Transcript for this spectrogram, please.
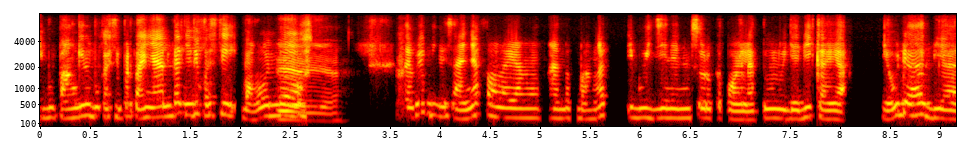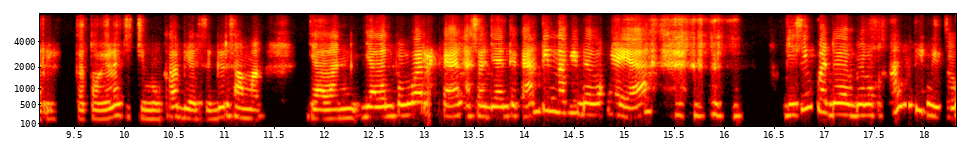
ibu panggil, ibu kasih pertanyaan kan, jadi pasti bangun Iya, tuh. iya. Tapi biasanya kalau yang ngantuk banget, ibu izinin suruh ke toilet dulu. Jadi kayak ya udah biar ke toilet cuci muka biar seger sama jalan jalan keluar kan asal jangan ke kantin tapi beloknya ya biasanya pada belok ke kantin itu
